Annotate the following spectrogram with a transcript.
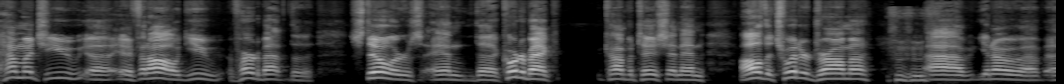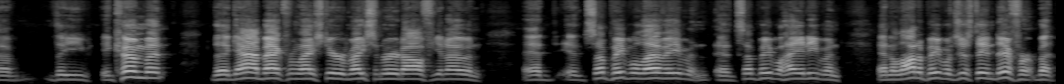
how much you, uh, if at all, you have heard about the Steelers and the quarterback competition and all the Twitter drama. Uh, you know, uh, uh, the incumbent, the guy back from last year, Mason Rudolph. You know, and and and some people love him and and some people hate him and and a lot of people just indifferent. But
